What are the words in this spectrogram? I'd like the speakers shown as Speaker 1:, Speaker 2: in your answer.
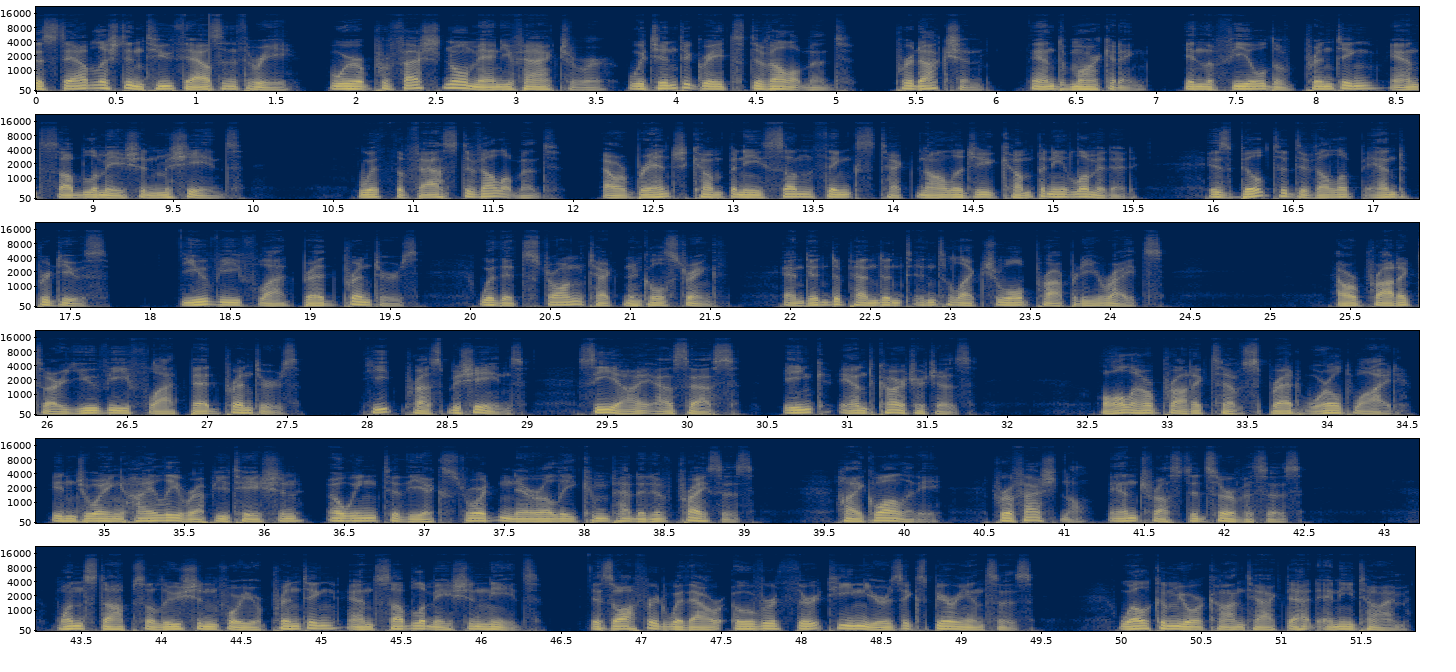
Speaker 1: Established in 2003, we're a professional manufacturer which integrates development, production, and marketing in the field of printing and sublimation machines. With the fast development, our branch company SunThinks Technology Company Limited is built to develop and produce UV flatbed printers with its strong technical strength and independent intellectual property rights. Our products are UV flatbed printers, heat press machines, CISS, ink, and cartridges. All our products have spread worldwide, enjoying highly reputation owing to the extraordinarily competitive prices, high quality, professional, and trusted services. One-stop solution for your printing and sublimation needs is offered with our over 13 years experiences. Welcome your contact at any time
